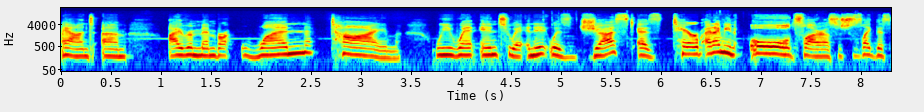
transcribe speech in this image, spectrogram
and um, I remember one time we went into it, and it was just as terrible. And I mean, old slaughterhouse. It's just like this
